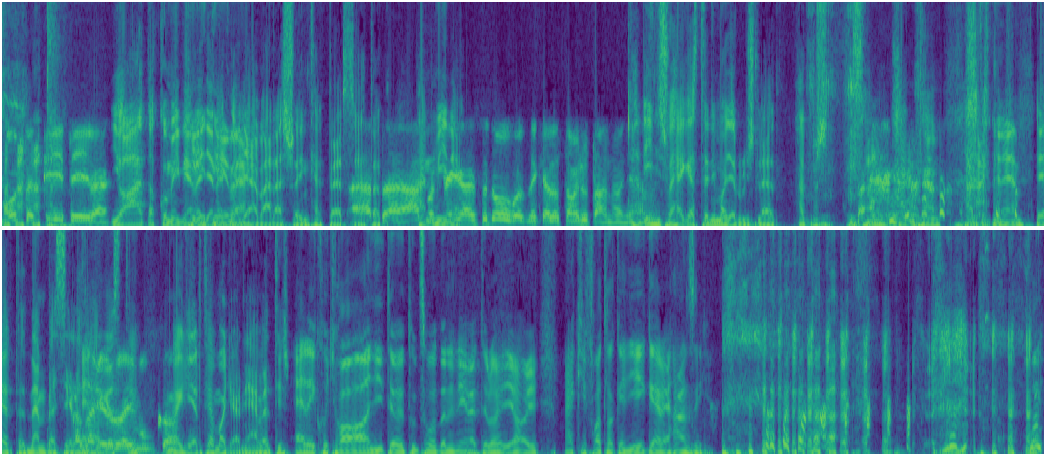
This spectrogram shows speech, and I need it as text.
Most ez két éve. Ja, hát akkor még ne Két legyenek éve? nagy elvárásaink, hát persze. Hát, hát, hát, hát most még ezt dolgozni kell, aztán majd utána a Hát nyelv. így is hegeszteni magyarul is lehet. Hát most hát nem, hát Nem. Érted, nem beszél az Az hegesztő, munka. megérti a magyar nyelvet is. Elég, hogyha annyit tudsz mondani németül, hogy, hogy megkifatlak egy jégerre, Hanzi. Hogy,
